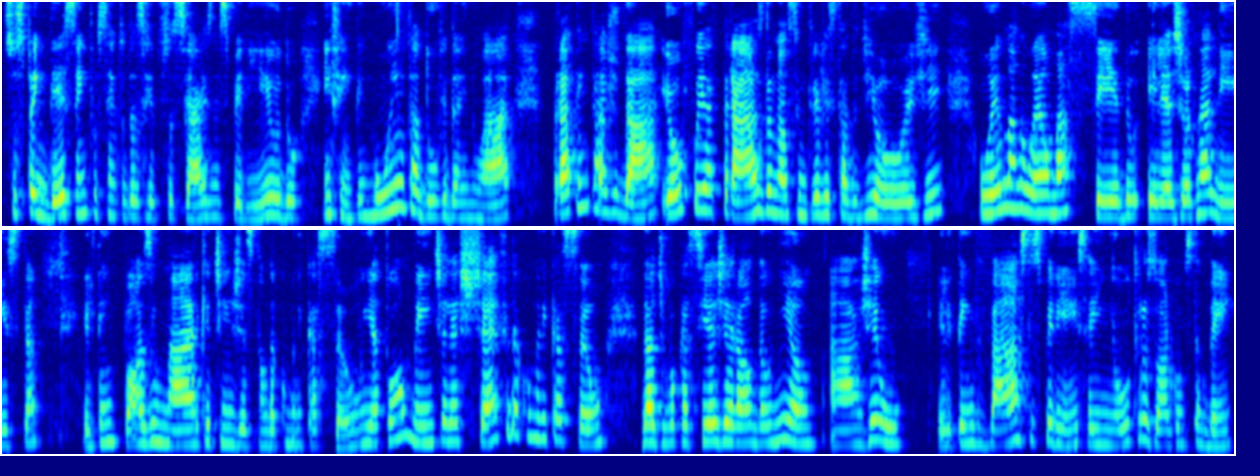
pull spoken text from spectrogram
suspender 100% das redes sociais nesse período. Enfim, tem muita dúvida aí no ar. Para tentar ajudar, eu fui atrás do nosso entrevistado de hoje, o Emanuel Macedo. Ele é jornalista, ele tem pós em marketing e gestão da comunicação e atualmente ele é chefe da comunicação da Advocacia Geral da União, a AGU. Ele tem vasta experiência em outros órgãos também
